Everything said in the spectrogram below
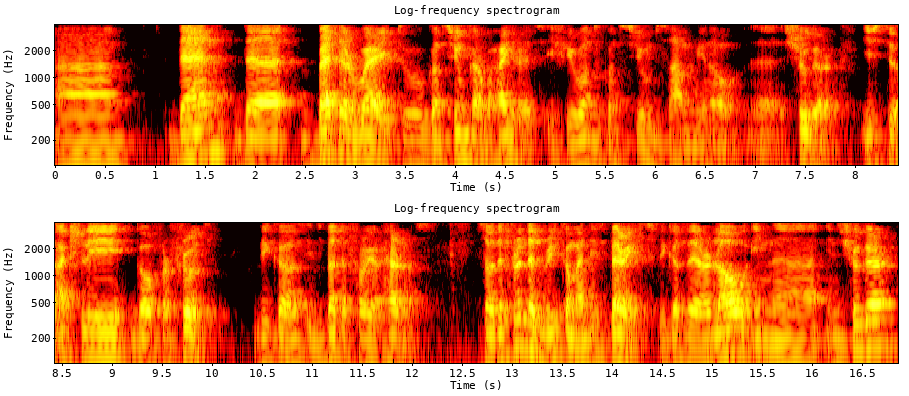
Uh, then the better way to consume carbohydrates, if you want to consume some, you know, uh, sugar, is to actually go for fruit because it's better for your hair loss. So the fruit that we recommend is berries because they are low in uh, in sugar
